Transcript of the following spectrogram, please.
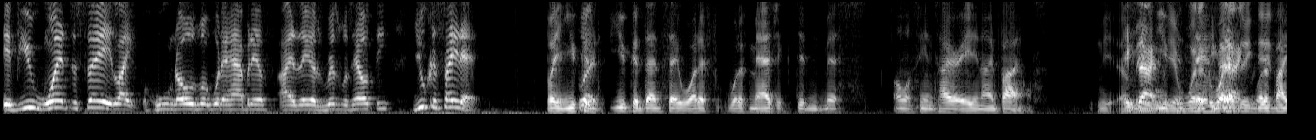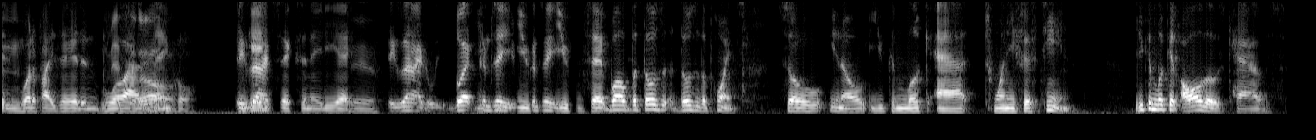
If you wanted to say like, who knows what would have happened if Isiah's wrist was healthy, you could say that. But you could you could then say what if what if Magic didn't miss almost the entire '89 finals? Yeah, I Exactly. mean, You yeah, what say if what Magic if, what if I what if Isiah didn't blow out his all? ankle in Exactly. Game Six and '88? yeah. Exactly. But you continue, Can, you, continue. You can say, well, but those those are the points. So you know, you can look at 2015. You can look at all those Cavs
